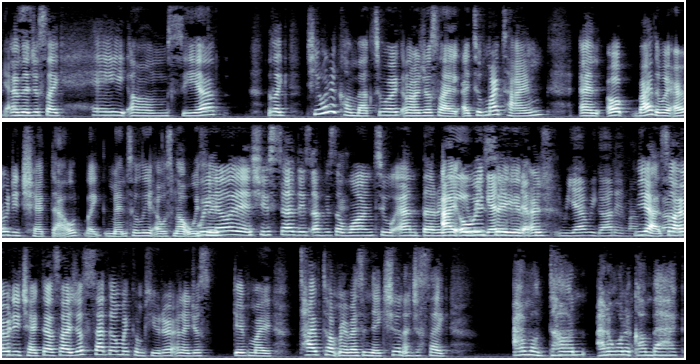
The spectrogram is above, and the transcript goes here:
yes. and they're just like, "Hey, um, Sia." They're like, "Do you want to come back to work?" And I was just like, I took my time and oh, by the way, I already checked out. Like mentally, I was not with we it. We know this. She said this episode one, two, and three. I always say it. Epi- and, yeah, we got it. Yeah, so it. I already checked out. So I just sat down my computer and I just gave my typed up my resignation and just like, I'm done. I don't want to come back.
